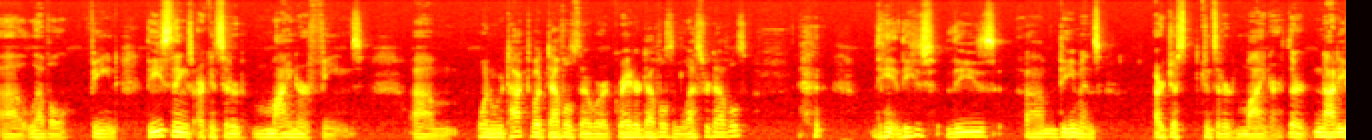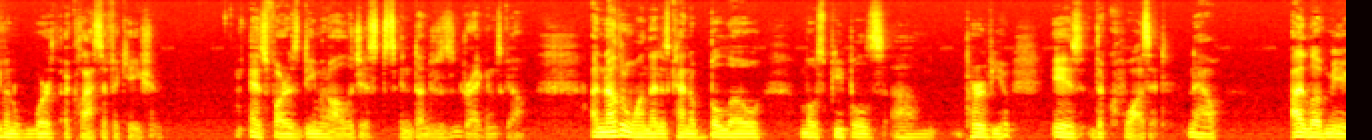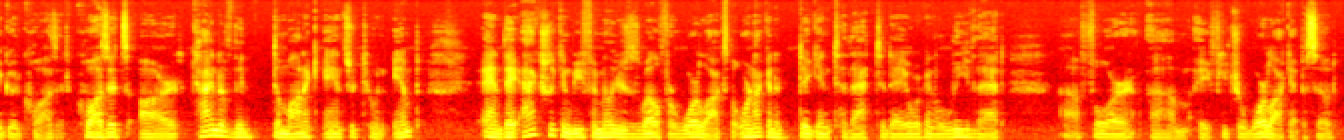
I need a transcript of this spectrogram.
uh, level fiend. These things are considered minor fiends. Um, when we talked about devils, there were greater devils and lesser devils. these these um, demons are just considered minor. They're not even worth a classification as far as demonologists in Dungeons and Dragons go. Another one that is kind of below most people's um, purview is the Quasit. Now, I love me a good Quasit. Quasits are kind of the demonic answer to an imp, and they actually can be familiars as well for warlocks, but we're not going to dig into that today. We're going to leave that uh, for um, a future warlock episode.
